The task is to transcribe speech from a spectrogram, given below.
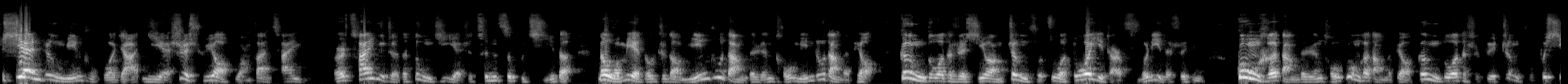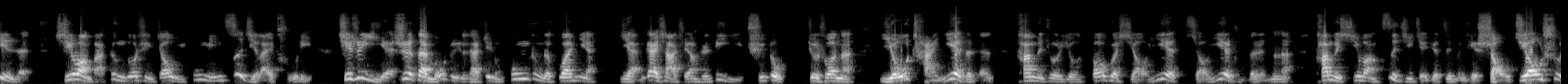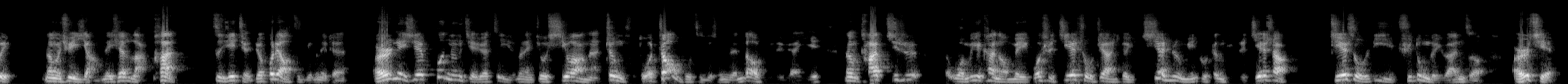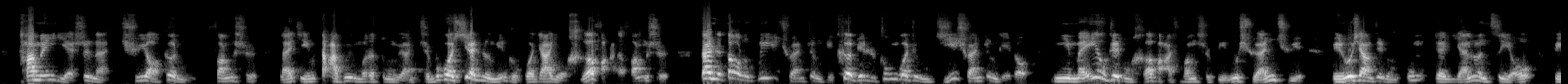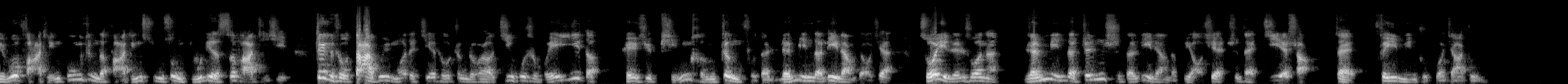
宪政民主国家也是需要广泛参与，而参与者的动机也是参差不齐的。那我们也都知道，民主党的人投民主党的票，更多的是希望政府做多一点福利的事情。共和党的人投共和党的票，更多的是对政府不信任，希望把更多事情交给公民自己来处理。其实也是在某种意义上，这种公正的观念掩盖下，实际上是利益驱动。就是说呢，有产业的人，他们就是有包括小业小业主的人呢，他们希望自己解决自己问题，少交税，那么去养那些懒汉，自己解决不了自己问题的人，而那些不能解决自己的问题，就希望呢政府多照顾自己，从人道主义的原因，那么他其实。我们可以看到，美国是接受这样一个宪政民主政体的，接上接受利益驱动的原则，而且他们也是呢需要各种方式来进行大规模的动员。只不过宪政民主国家有合法的方式，但是到了威权政体，特别是中国这种集权政体中，你没有这种合法方式，比如选举，比如像这种公的言论自由，比如法庭公正的法庭诉讼、独立的司法体系，这个时候大规模的街头政治化几乎是唯一的可以去平衡政府的人民的力量表现。所以人说呢。人民的真实的力量的表现是在街上，在非民主国家中。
